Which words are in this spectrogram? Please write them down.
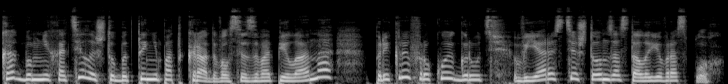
«Как бы мне хотелось, чтобы ты не подкрадывался», — завопила она, прикрыв рукой грудь, в ярости, что он застал ее врасплох.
